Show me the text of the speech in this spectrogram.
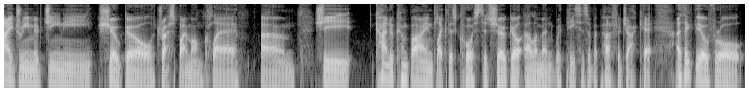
I dream of Jeannie showgirl dressed by Moncler. Um, she kind of combined like this corseted showgirl element with pieces of a puffer jacket. I think the overall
